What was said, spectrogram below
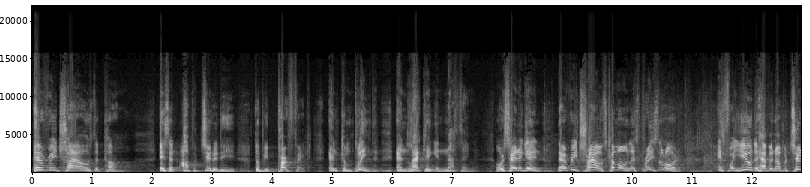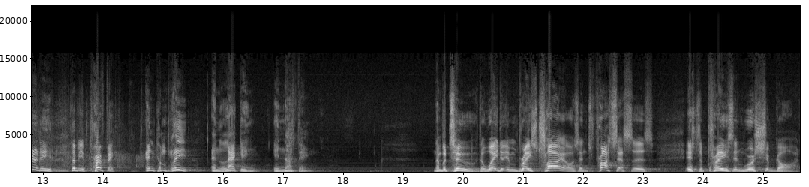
Every trials that come is an opportunity to be perfect and complete and lacking in nothing. Or say it again. Every trials, come on, let's praise the Lord. It's for you to have an opportunity to be perfect and complete and lacking in nothing. Number two, the way to embrace trials and processes is to praise and worship God.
